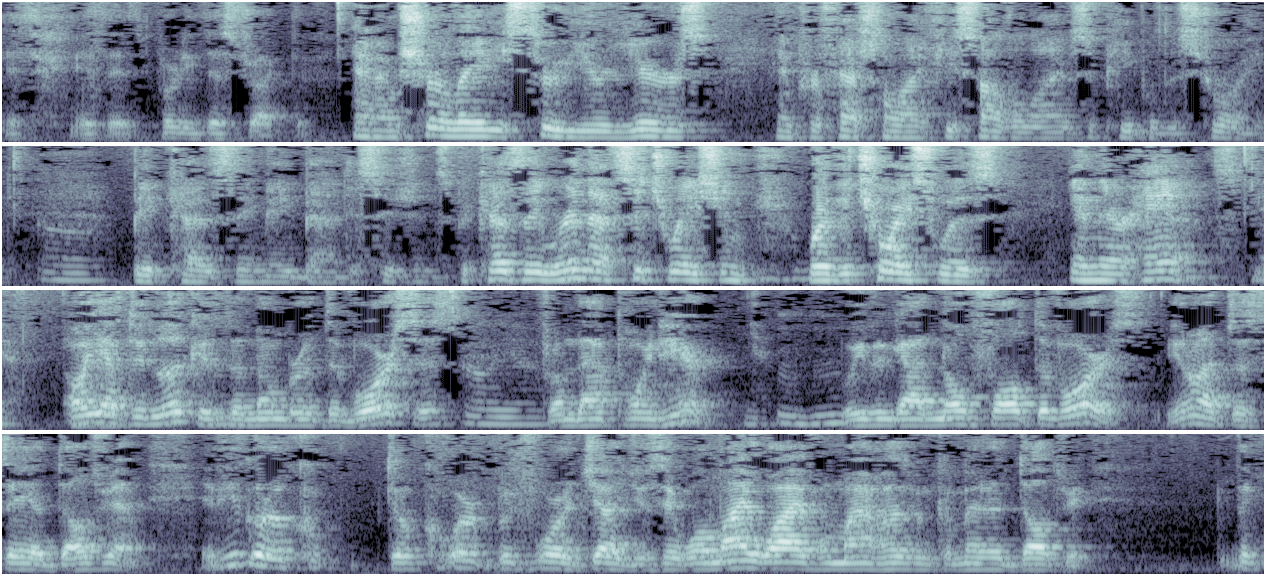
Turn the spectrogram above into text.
It's, it's, it's pretty destructive. And I'm sure, ladies, through your years in professional life, you saw the lives of people destroyed mm. because they made bad decisions, because they were in that situation where the choice was in their hands. Yeah. All you have to look is the number of divorces Oh, yeah. from that point here. We mm-hmm. even got no fault divorce. You don't have to say adultery. If you go to, co- to court before a judge, you say, "Well, my wife or my husband committed adultery." The,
